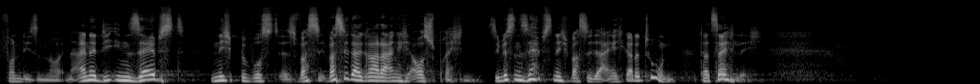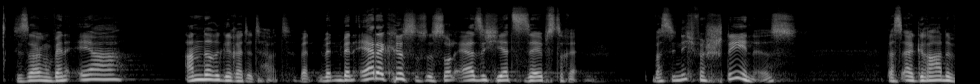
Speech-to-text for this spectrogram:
von diesen Leuten. Eine, die ihnen selbst nicht bewusst ist, was, was sie da gerade eigentlich aussprechen. Sie wissen selbst nicht, was sie da eigentlich gerade tun, tatsächlich. Sie sagen, wenn er andere gerettet hat, wenn, wenn, wenn er der Christus ist, soll er sich jetzt selbst retten. Was sie nicht verstehen ist, dass er gerade,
